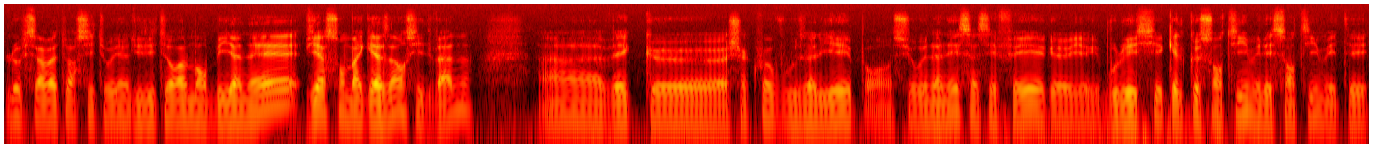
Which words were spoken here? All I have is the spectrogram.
l'Observatoire citoyen du littoral morbihanais via son magasin au site Vannes. Hein, avec euh, à chaque fois que vous alliez sur une année, ça s'est fait. Vous laissiez quelques centimes et les centimes étaient,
